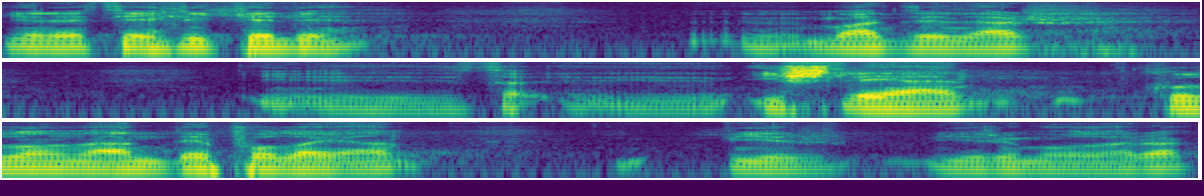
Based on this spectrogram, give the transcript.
yine tehlikeli e, maddeler e, e, işleyen, kullanılan, depolayan bir birim olarak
